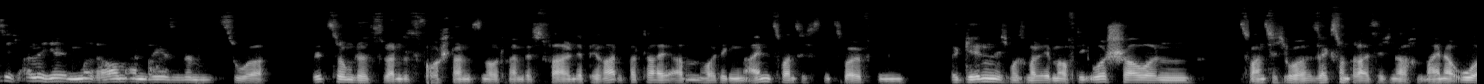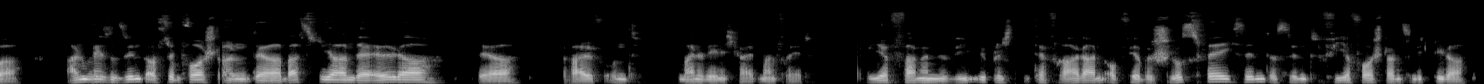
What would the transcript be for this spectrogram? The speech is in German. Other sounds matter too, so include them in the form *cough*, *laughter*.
Begrüße ich alle hier im Raum Anwesenden zur Sitzung des Landesvorstands Nordrhein-Westfalen der Piratenpartei am heutigen 21.12. Beginn. Ich muss mal eben auf die Uhr schauen. 20.36 Uhr nach meiner Uhr. Anwesend sind aus dem Vorstand der Bastian, der Elder, der Ralf und meine Wenigkeit Manfred. Wir fangen wie üblich mit der Frage an, ob wir beschlussfähig sind. Es sind vier Vorstandsmitglieder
